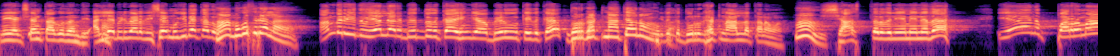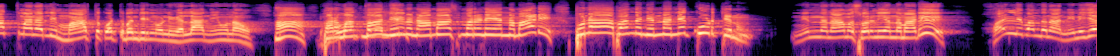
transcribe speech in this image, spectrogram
ನೀ ಎಕ್ಸಿಡೆಂಟ್ ಆಗುದಂದಿ. ಅಲ್ಲೇ ಬಿಡಬೇಡ ವಿಷಯ ಮುಗಿಬೇಕದು. ಹಾ ಮುಗಿಸ್ರಿ ಅಲ್ಲ. ಅಂದ್ರೆ ಇದು ಎಲ್ಲಾರು ಬಿದ್ದುದಕ್ಕ ಹಿಂಗೆ ಬೀಳುದಕ್ಕ ಇದಕ್ಕ ದುರ್ಘಟನಾ ಅಂತೇವ್ ನಾವು ಇದಕ್ಕೆ ದುರ್ಘಟನಾ ಅಲ್ಲತನವ ಹಾ. ಶಾಸ್ತ್ರದ ನಿಯಮ ಏನದ? ಏನು ಪರಮಾತ್ಮನಲ್ಲಿ ಮಾತು ಕೊಟ್ಟು ಬಂದಿರಿ ನೋಡಿ ನೀವೆಲ್ಲ ನೀವು ನಾವು. ಹಾ ಪರಮಾತ್ಮ ಭಗವಂತನಲ್ಲಿ- ನಿನ್ನ ನಾಮಸ್ಮರಣೆಯನ್ನ ಮಾಡಿ ಪುನಃ ಬಂದು ನಿನ್ನನ್ನೇ ಕೂಡ್ತೀನು. ನಿನ್ನ ನಾಮ ಸ್ವರ್ಣಿಯನ್ನ ಮಾಡಿ ಹೊಳ್ಳಿ ಬಂದ ನಾ ನಿನಗೇ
